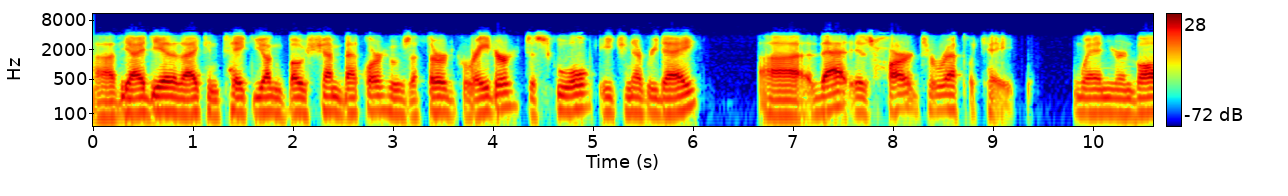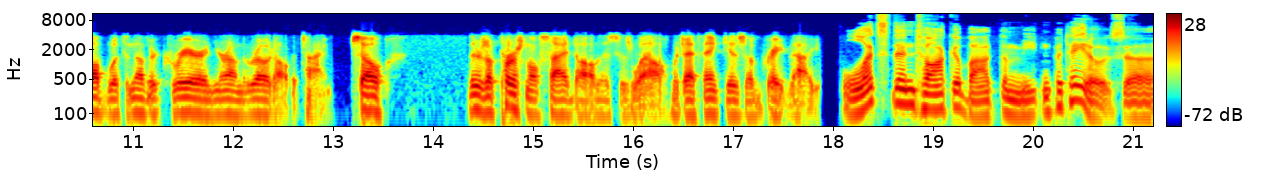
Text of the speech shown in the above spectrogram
Uh, the idea that I can take young Bo Schembechler, who's a third grader, to school each and every day, uh, that is hard to replicate when you're involved with another career and you're on the road all the time. So there's a personal side to all this as well, which I think is of great value. Let's then talk about the meat and potatoes uh,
